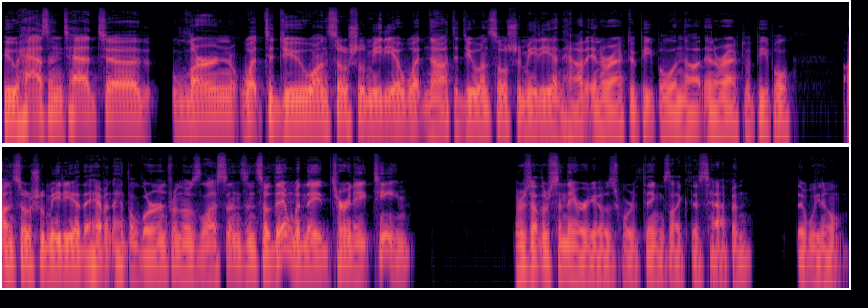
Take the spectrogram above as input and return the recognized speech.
who hasn't had to learn what to do on social media, what not to do on social media, and how to interact with people and not interact with people on social media. They haven't had to learn from those lessons. And so then when they turn 18, there's other scenarios where things like this happen that we don't,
